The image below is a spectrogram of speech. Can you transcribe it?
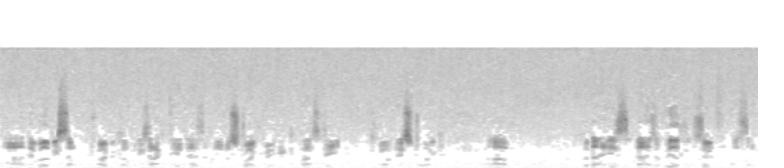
Uh, there will be some private companies acting as in a strike breaking capacity throughout this strike. Um, but that is that is a real concern for us. And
